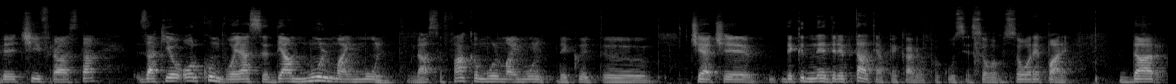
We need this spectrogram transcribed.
de cifra asta. Zacheu oricum voia să dea mult mai mult, da? să facă mult mai mult decât uh, ceea ce, decât nedreptatea pe care o făcuse, să, să o repare. Dar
